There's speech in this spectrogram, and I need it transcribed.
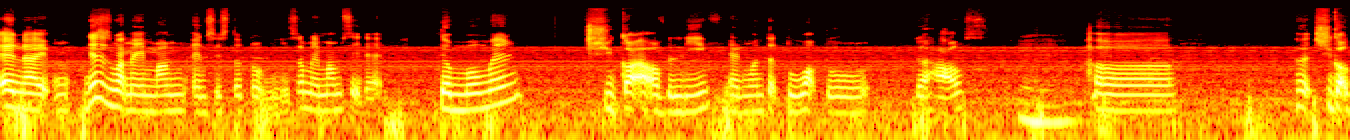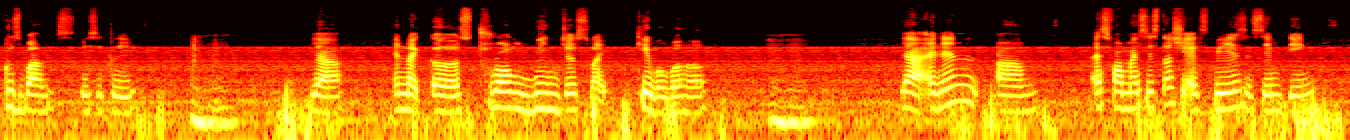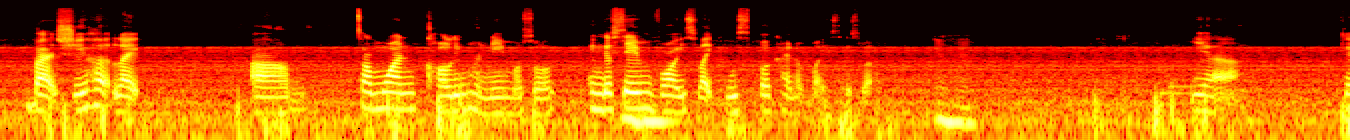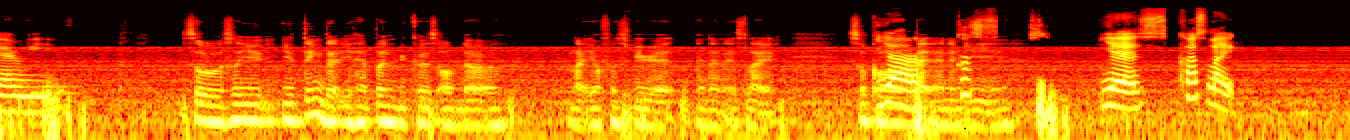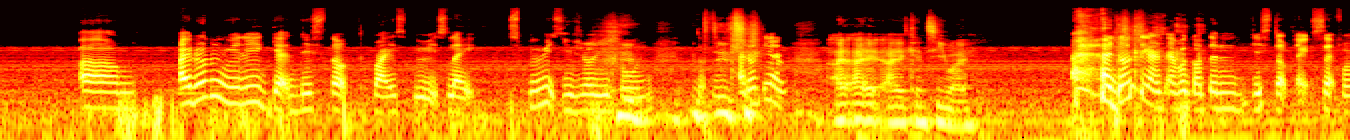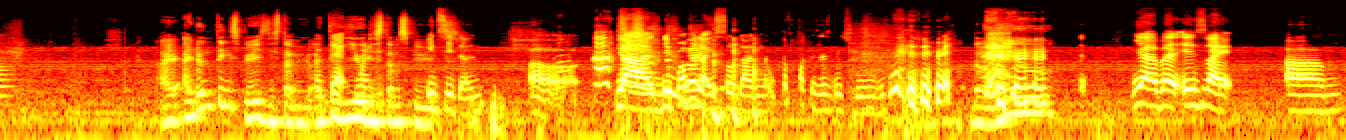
And like m- this is what my mom and sister told me. So my mom said that the moment she got out of the lift and wanted to walk to the house, Mm-hmm. her, her she got goosebumps basically. Mm-hmm. Yeah. and like a strong wind just like came over her. Mm-hmm. Yeah, and then um, as for my sister, she experienced the same thing, but she heard like um, someone calling her name also in the same Mhm. voice, like whisper kind of voice as well. Mm-hmm. Yeah, scary. So so you you think that it happened because of the like your first period and then it's like so called Yeah, bad energy. 'cause- Yes, cause like um, I don't really get disturbed by spirits. Like spirits usually don't. I don't think I've, I, I I can see why. I don't think I've ever gotten disturbed except for I, I don't think spirits disturb you. I think you disturb spirits. incident. Uh, yeah, they probably like so done. What the fuck is this bitch doing? Anyway. Yeah, but it's like, um,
